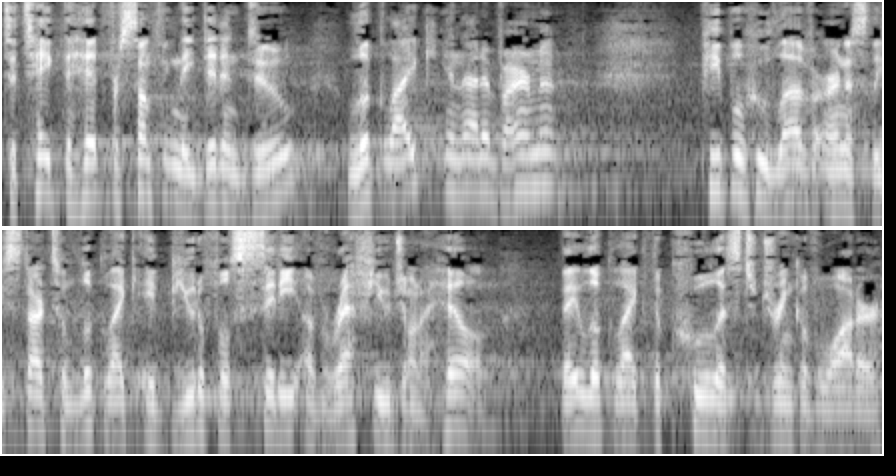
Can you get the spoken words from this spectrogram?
to take the hit for something they didn't do, look like in that environment? People who love earnestly start to look like a beautiful city of refuge on a hill they look like the coolest drink of water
